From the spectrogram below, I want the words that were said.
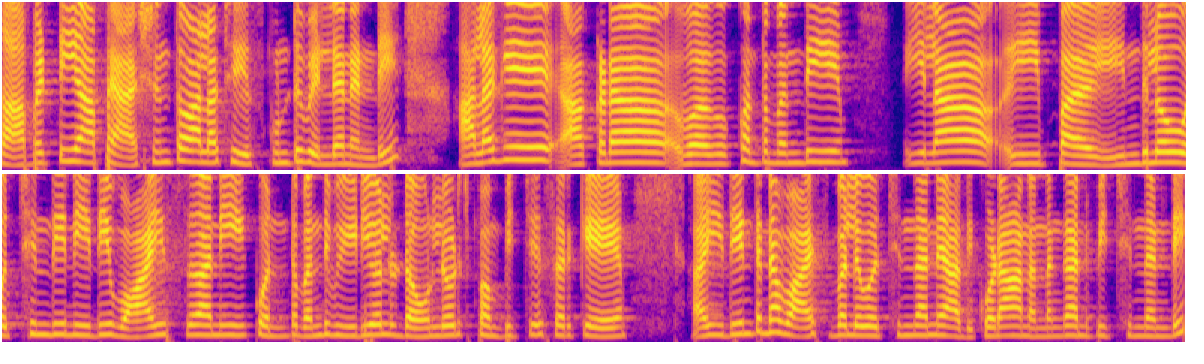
కాబట్టి ఆ ప్యాషన్తో అలా చేసుకుంటూ వెళ్ళానండి. అలాగే అక్కడ కొంతమంది ఇలా ఈ ప ఇందులో వచ్చింది నీది వాయిస్ అని కొంతమంది వీడియోలు డౌన్లోడ్ పంపించేసరికి ఇదేంటి నా వాయిస్ భలే వచ్చిందని? అది కూడా ఆనందంగా అనిపించిందండి.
